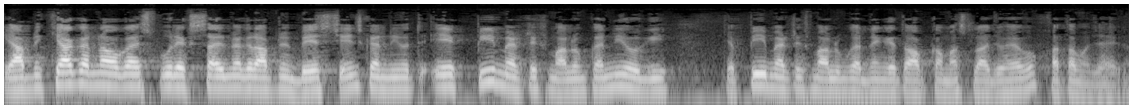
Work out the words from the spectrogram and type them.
کہ آپ نے کیا کرنا ہوگا اس پورے ایکسرسائز میں؟ اگر آپ نے بیس چینج کرنی ہو تو ایک پی میٹرکس معلوم کرنی ہوگی. جب پی میٹرکس معلوم کر دیں گے تو آپ کا مسئلہ جو ہے وہ ختم ہو جائے گا.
